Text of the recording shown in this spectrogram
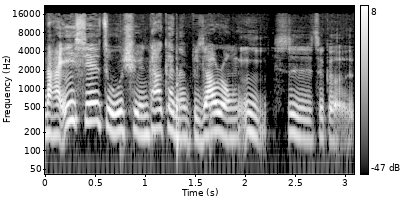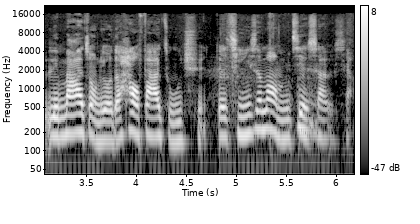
哪一些族群它可能比较容易是这个淋巴肿瘤的好发族群？对，请医生帮我们介绍一下。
